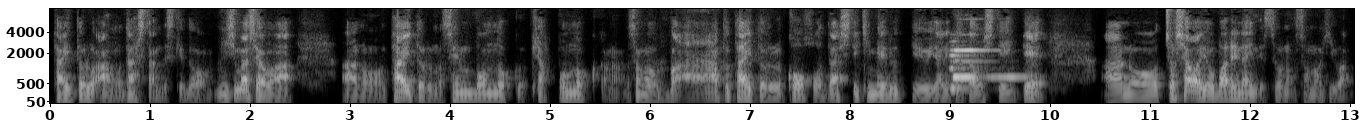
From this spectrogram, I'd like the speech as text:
タイトル案を出したんですけど、三島社は、あの、タイトルの1000本ノック、100本ノックかな。その、バーっとタイトル候補を出して決めるっていうやり方をしていて、あの、著者は呼ばれないんです、その、その日は。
